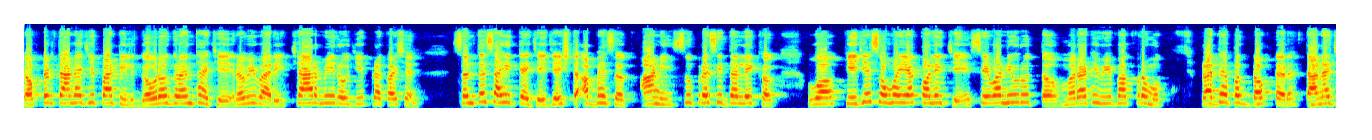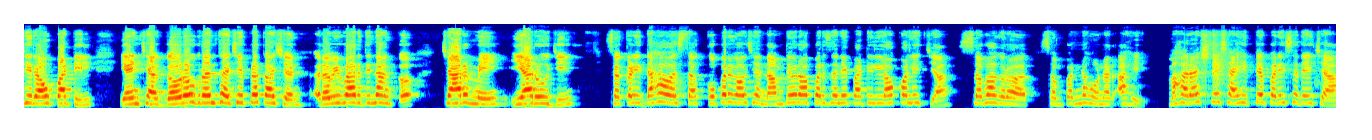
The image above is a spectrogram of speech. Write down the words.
डॉक्टर तानाजी पाटील गौरव ग्रंथाचे रविवारी चार मे रोजी प्रकाशन. संत साहित्याचे ज्येष्ठ अभ्यासक आणि सुप्रसिद्ध लेखक व के जे सोमय्या कॉलेजचे सेवानिवृत्त मराठी विभाग प्रमुख प्राध्यापक डॉक्टर तानाजीराव पाटील यांच्या गौरव ग्रंथाचे प्रकाशन रविवार दिनांक चार मे या रोजी सकाळी दहा वाजता कोपरगावच्या नामदेवराव पर्जने पाटील लॉ कॉलेजच्या सभागृहात संपन्न होणार आहे. महाराष्ट्र साहित्य परिषदेच्या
